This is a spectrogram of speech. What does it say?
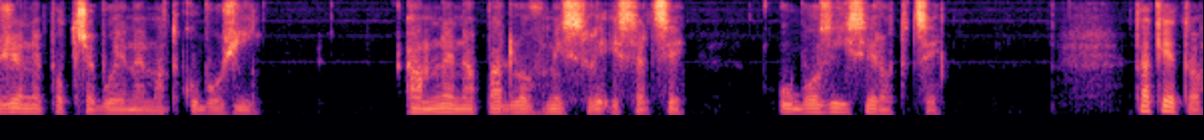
že nepotřebujeme Matku Boží. A mne napadlo v mysli i srdci, ubozí sirotci. Tak je to.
